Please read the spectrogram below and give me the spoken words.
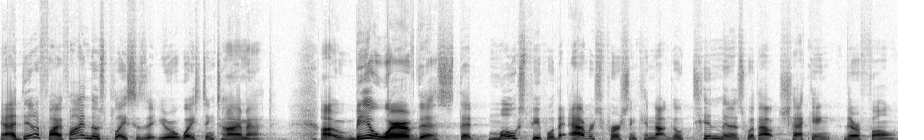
Identify, find those places that you're wasting time at. Uh, be aware of this that most people, the average person, cannot go 10 minutes without checking their phone.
